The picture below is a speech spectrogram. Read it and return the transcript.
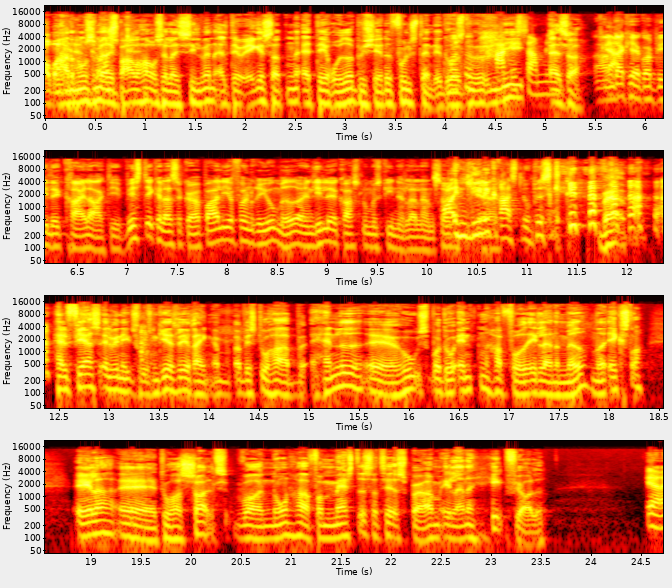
Og hvor har du nogensinde været i Bauhaus eller i Silvan? Altså, det er jo ikke sådan, at det rydder budgettet fuldstændig. På sådan en du, pakkesamling. altså, Jamen, der kan jeg godt blive lidt krejleragtig. Hvis det kan lade sig gøre, bare lige at få en rive med og en lille græsslåmaskine eller andet. Så, Og en lille græslumaskine. hvad, 70 11 9000, giv os lige ring. Og hvis du har handlet øh, hus, hvor du enten har fået et eller andet med, noget ekstra, eller øh, du har solgt, hvor nogen har formastet sig til at spørge om et eller andet helt fjollet. ja.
